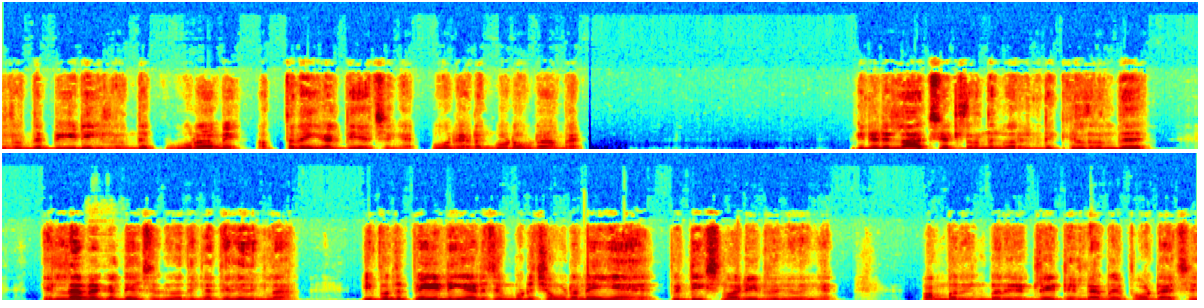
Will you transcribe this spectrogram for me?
இருந்து பீடிங்லேருந்து பூராமே அத்தனையும் கழட்டியாச்சுங்க. ஒரு இடம் கூட விடாம. பின்னாடி லாக் செட்ல இருந்து இங்க வர எல்லாமே கழட்டி வச்சிருக்கு பார்த்தீங்களா தெரியுதுங்களா? இப்போ வந்து பெயிண்டிங் அடித்து முடித்த உடனேயே பிட்டிக்ஸ் மாட்டிகிட்டு இருக்குதுங்க. பம்பர் கிம்பர் ஹெட்லைட் எல்லாமே போட்டாச்சு.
